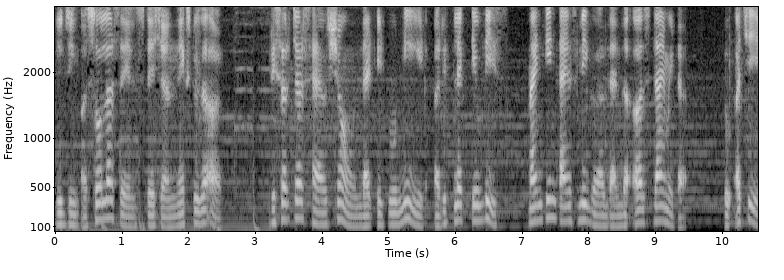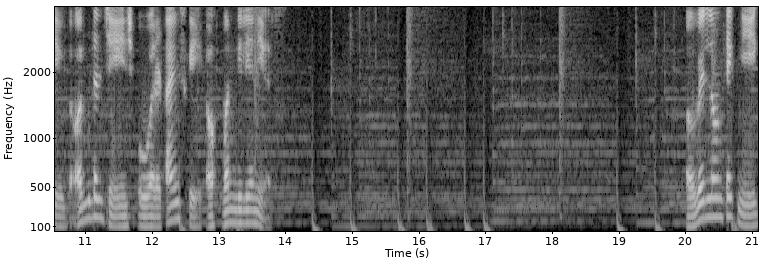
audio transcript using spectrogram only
using a solar sail station next to the Earth. Researchers have shown that it would need a reflective disk 19 times bigger than the Earth's diameter to achieve the orbital change over a timescale of 1 billion years. A well-known technique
